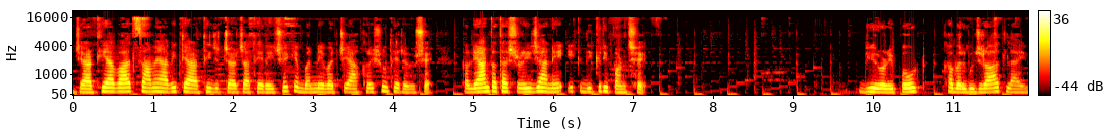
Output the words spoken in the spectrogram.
જ્યારથી આ વાત સામે આવી, ત્યારથી જ ચર્ચા થઈ રહી છે કે બંને વચ્ચે આખરે શું થઈ રહ્યું છે. કલ્યાણ તથા શ્રીજાને એક દીકરી પણ છે. બ્યુરો રિપોર્ટ ખબર ગુજરાત લાઈવ.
